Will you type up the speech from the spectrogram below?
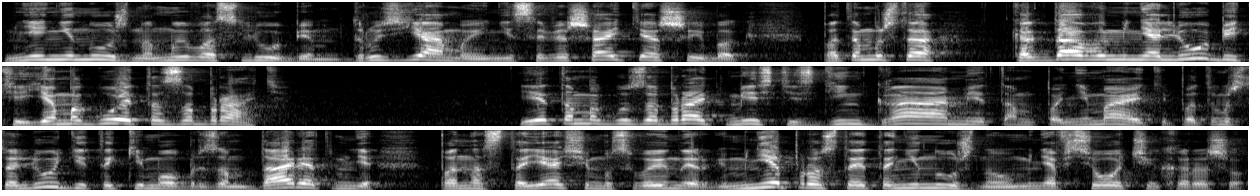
Мне не нужно, мы вас любим. Друзья мои, не совершайте ошибок, потому что когда вы меня любите, я могу это забрать. И это могу забрать вместе с деньгами, там, понимаете, потому что люди таким образом дарят мне по-настоящему свою энергию. Мне просто это не нужно, у меня все очень хорошо.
